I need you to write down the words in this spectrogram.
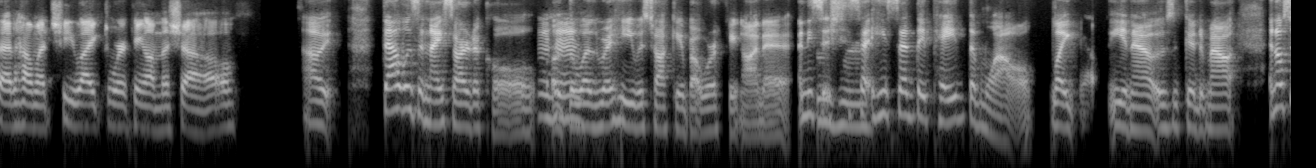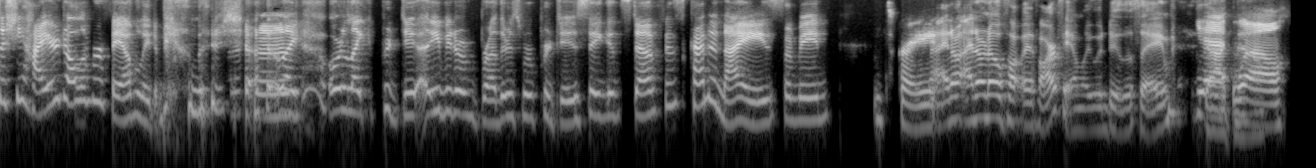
said how much he liked working on the show. Oh, that was a nice article of the one where he was talking about working on it. And he said she Mhm. said he said they paid them well. Like, Yep. you know, it was a good amount. And also she hired all of her family to be on the show. Mhm. Like, or like produce even her brothers were producing and stuff. It's kind of nice. I mean, It's great. I don't. I don't know if if our family would do the same. Yeah, God, no. well,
